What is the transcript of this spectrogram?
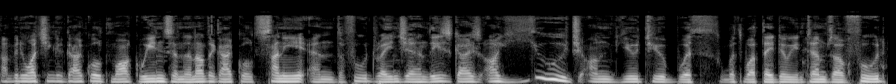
I've been watching a guy called Mark Wiens and another guy called Sunny and the Food Ranger, and these guys are huge on YouTube with, with what they do in terms of food.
